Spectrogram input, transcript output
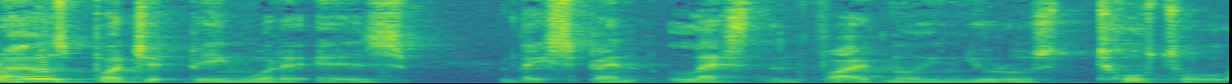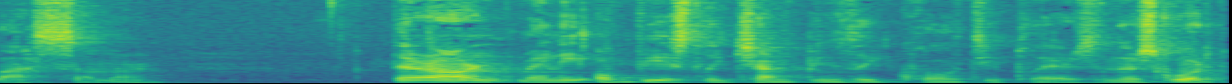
Rayo's budget being what it is, they spent less than 5 million euros total last summer. There aren't many obviously Champions League quality players in their squad,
